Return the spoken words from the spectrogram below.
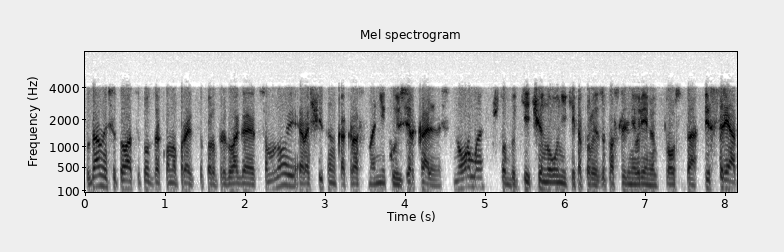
В данной ситуации тот законопроект, который предлагается мной, рассчитан как раз на некую зеркальность нормы, чтобы те чиновники, которые за последнее время просто пестрят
